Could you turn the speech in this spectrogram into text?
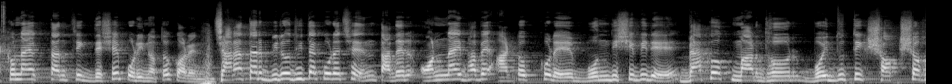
একনায়কতান্ত্রিক দেশে পরিণত করেন। যারা তার বিরোধিতা করেছেন, তাদের অন্যায়ভাবে আটক করে বন্দি শিবিরে ব্যাপক মারধর, বৈদ্যুতিক শক সহ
